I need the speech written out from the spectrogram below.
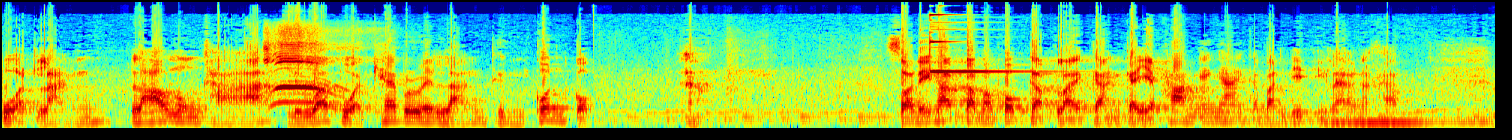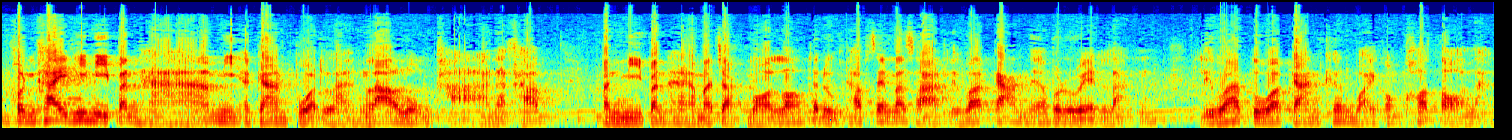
ปวดหลังล้าวลงขา หรือว่าปวดแค่บริเวณหลังถึงก้นกบสวัสดีครับกลับมาพบกับรายการกายภาพง่าย ๆ กับบัณฑิตอีกแล้วนะครับ คนไข้ที่มีปัญหามีอาการปวดหลังล้าวลงขานะครับ มันมีปัญหามาจากหมอนรองกระดูกทับเส้นประสาทหรือว่ากล้ามเนื้อบริเวณหลัง หรือว่าตัวการเคลื่อนไหวของข้อต่อหลัง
